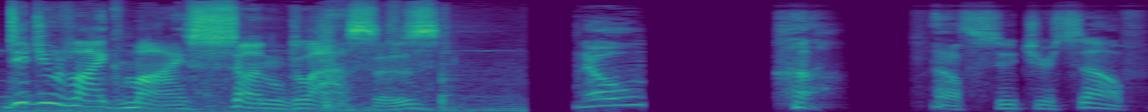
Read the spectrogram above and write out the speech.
Did you like my sunglasses? No Huh. I'll suit yourself.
